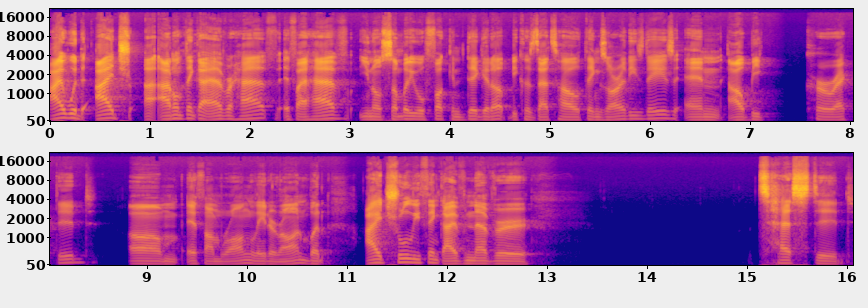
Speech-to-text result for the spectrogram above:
I would I tr- I don't think I ever have. If I have, you know, somebody will fucking dig it up because that's how things are these days and I'll be corrected um if I'm wrong later on, but I truly think I've never tested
